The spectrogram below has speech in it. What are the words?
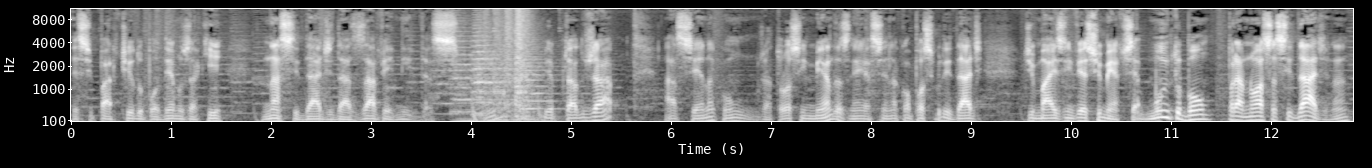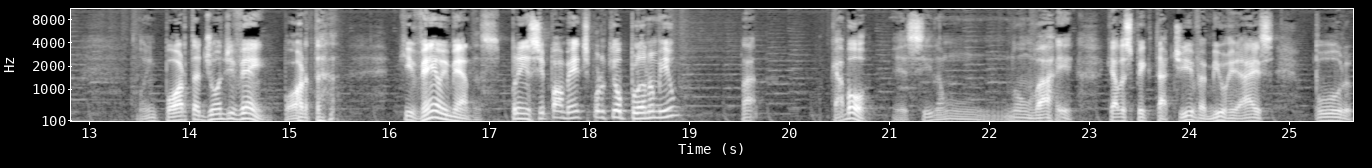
esse partido Podemos aqui na cidade das avenidas. O deputado já acena com, já trouxe emendas, né, acena com a possibilidade de mais investimentos. Isso é muito bom para a nossa cidade, né? Não importa de onde vem, importa que venham emendas. Principalmente porque o plano mil tá, acabou. Esse não, não vai, aquela expectativa, mil reais por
